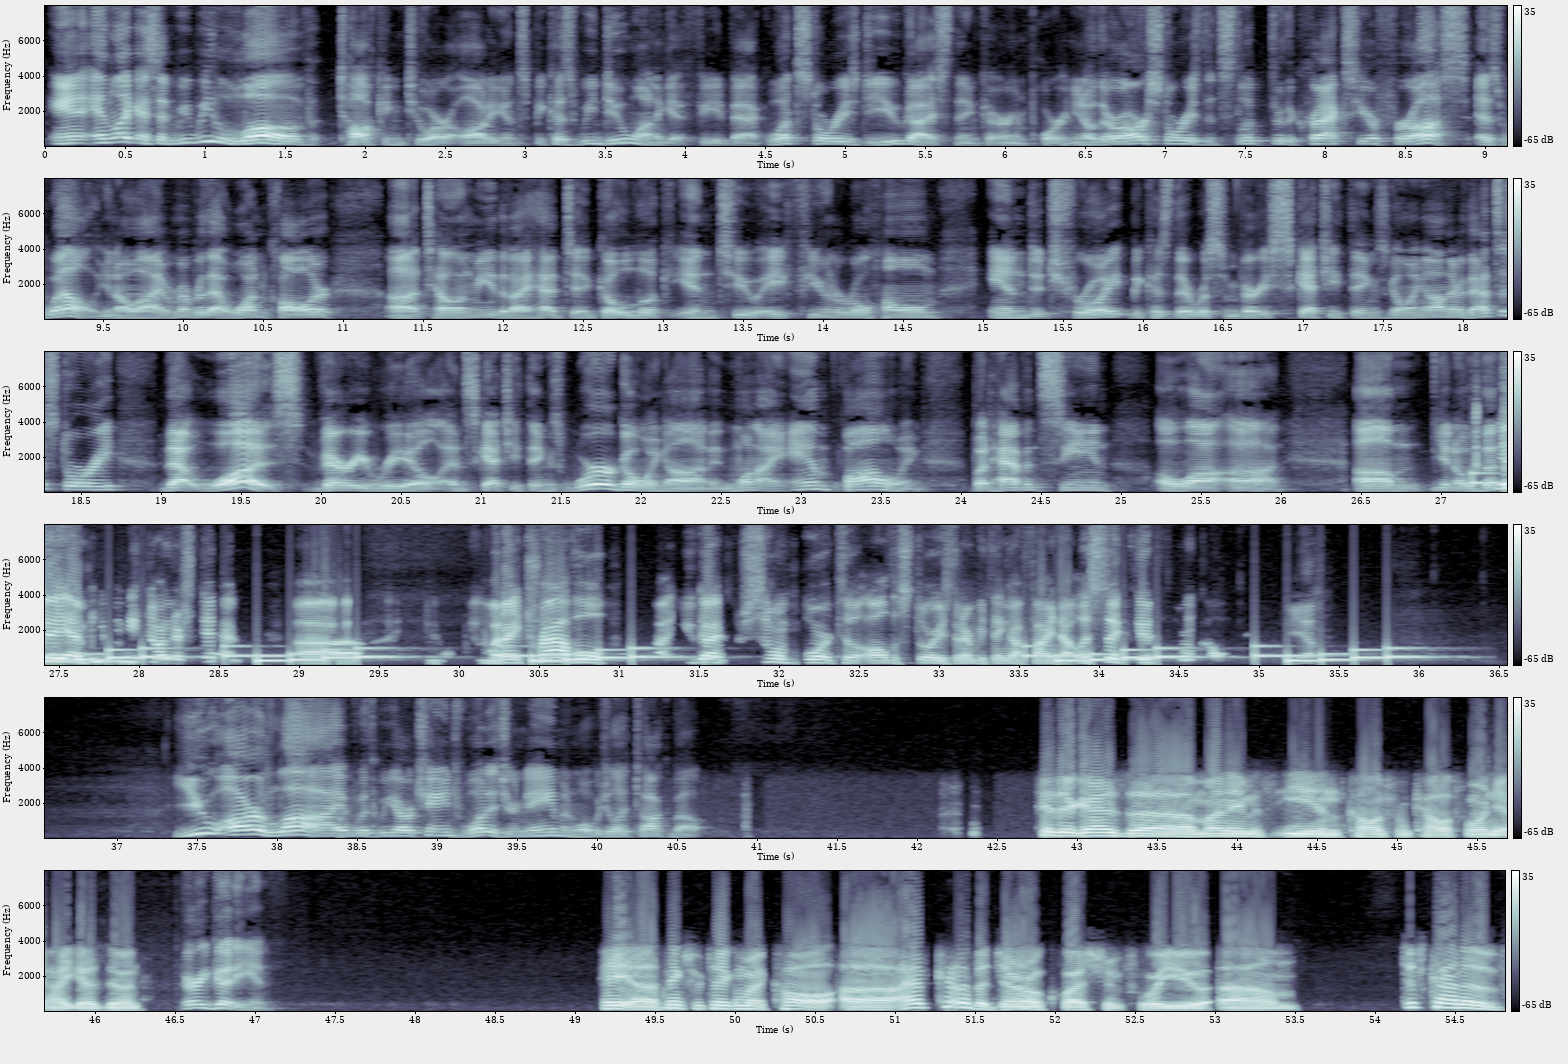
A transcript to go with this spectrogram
And, and like I said, we, we love talking to our audience because we do want to get feedback. What stories do you guys think are important? You know, there are stories that slip through the cracks here for us as well. You know, I remember that one caller uh, telling me that I had to go look into a funeral home in Detroit because there was some very sketchy things going on there. That's a story that was very real and sketchy things were going on, and one I am following but haven't seen a lot on. Um, you know, the, yeah, yeah. People need to understand. Uh, when I travel, uh, you guys are so important to all the stories and everything I find out. Let's take this phone call. Yep. You are live with We Are Change. What is your name and what would you like to talk about? Hey there, guys. Uh, my name is Ian, calling from California. How you guys doing? Very good, Ian. Hey, uh, thanks for taking my call. Uh, I have kind of a general question for you. Um, just kind of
